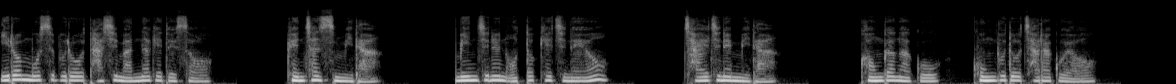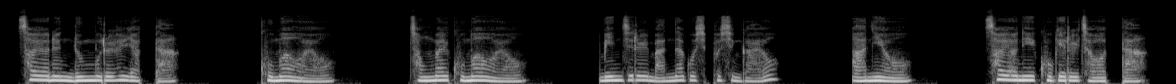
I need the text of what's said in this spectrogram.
이런 모습으로 다시 만나게 돼서 괜찮습니다. 민지는 어떻게 지내요? 잘 지냅니다. 건강하고 공부도 잘하고요. 서연은 눈물을 흘렸다. 고마워요. 정말 고마워요. 민지를 만나고 싶으신가요? 아니요. 서연이 고개를 저었다.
